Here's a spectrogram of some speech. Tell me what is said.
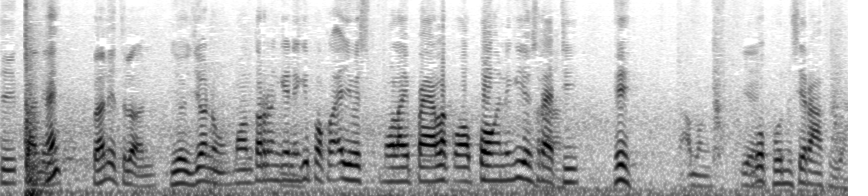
di bane. Eh? Bane dolan. Ya iya no, motor nang kene iki pokoke ya wis mulai pelek opo ngene iki ya wis ready. Heh, tak omong. Iya. Kok bonus Raffi ya.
